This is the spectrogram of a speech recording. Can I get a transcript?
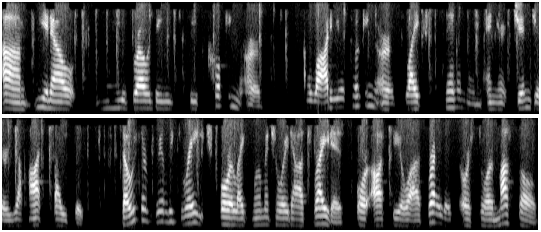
Um, you know, you grow these these cooking herbs. A lot of your cooking herbs, like cinnamon and your ginger, your hot spices, those are really great for like rheumatoid arthritis or osteoarthritis or sore muscles.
